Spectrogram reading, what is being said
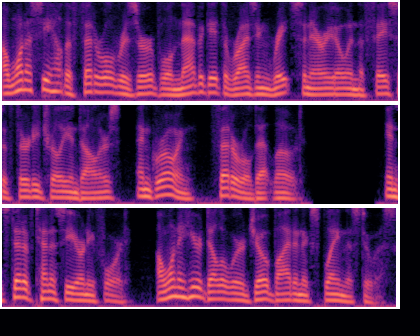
I want to see how the Federal Reserve will navigate the rising rate scenario in the face of $30 trillion and growing federal debt load. Instead of Tennessee Ernie Ford, I want to hear Delaware Joe Biden explain this to us.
